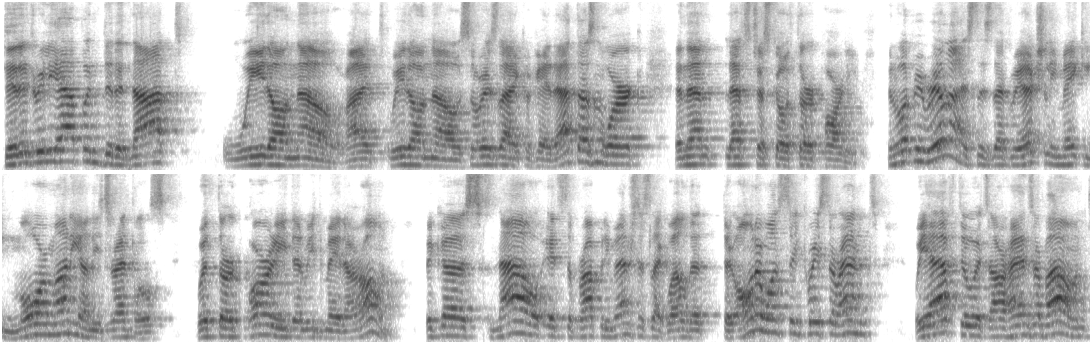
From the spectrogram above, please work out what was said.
Did it really happen? Did it not? We don't know, right? We don't know. So it's like, okay, that doesn't work. And then let's just go third party. And what we realized is that we're actually making more money on these rentals with third party than we'd made our own. Because now it's the property manager is like, well, the, the owner wants to increase the rent. We have to, it's our hands are bound.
